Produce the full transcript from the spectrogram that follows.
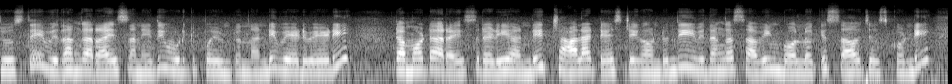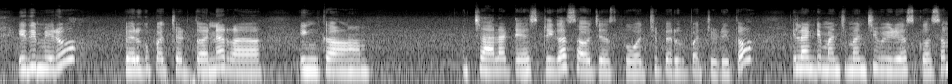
చూస్తే ఈ విధంగా రైస్ అనేది ఉడికిపోయి ఉంటుందండి. వేడి వేడి టమోటా రైస్ రెడీ అండి. చాలా టేస్టీగా ఉంటుంది. ఈ విధంగా సర్వింగ్ బౌల్లోకి సర్వ్ చేసుకోండి. ఇది మీరు పెరుగు పచ్చడితో అయినా ఇంకా చాలా టేస్టీగా సర్వ్ చేసుకోవచ్చు పెరుగు పచ్చడితో. ఇలాంటి మంచి మంచి వీడియోస్ కోసం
